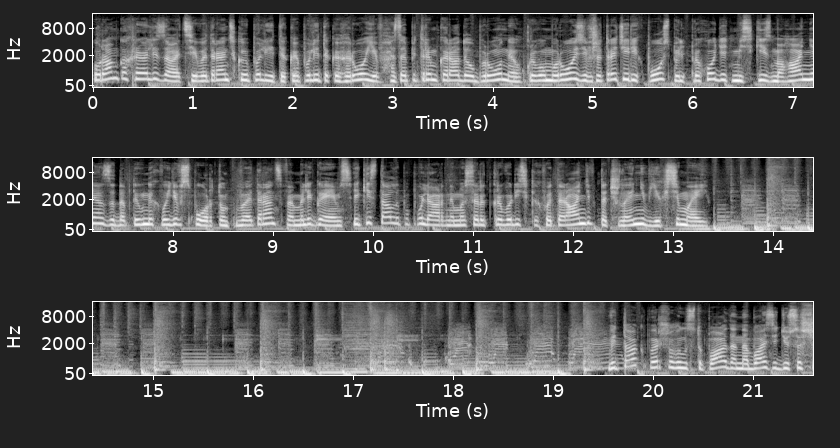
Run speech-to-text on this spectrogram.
У рамках реалізації ветеранської політики, політики героїв за підтримки Ради оборони у Кривому Розі вже третій рік поспіль проходять міські змагання з адаптивних видів спорту Veterans Family Games, які стали популярними серед криворізьких ветеранів та членів їх сімей. Відтак, 1 листопада на базі ДЮСШ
